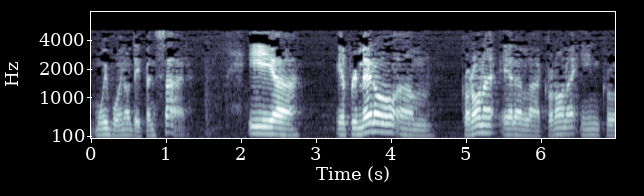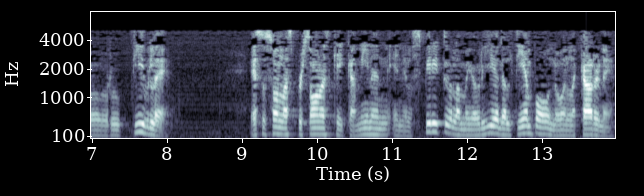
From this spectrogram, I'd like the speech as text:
muy bueno de pensar. Y uh, el primero corona era la corona incorruptible. Esas son las personas que caminan en el espíritu la mayoría del tiempo, no en la carne.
